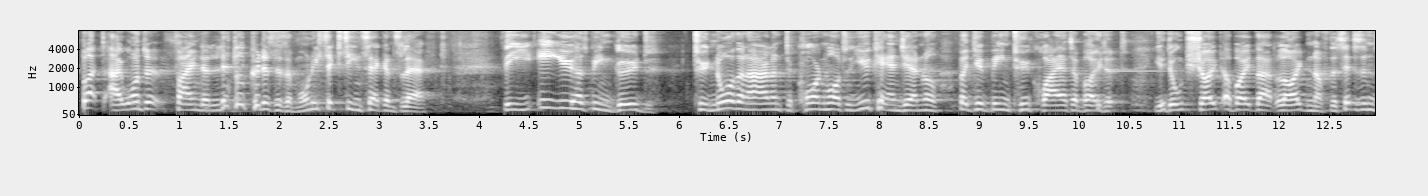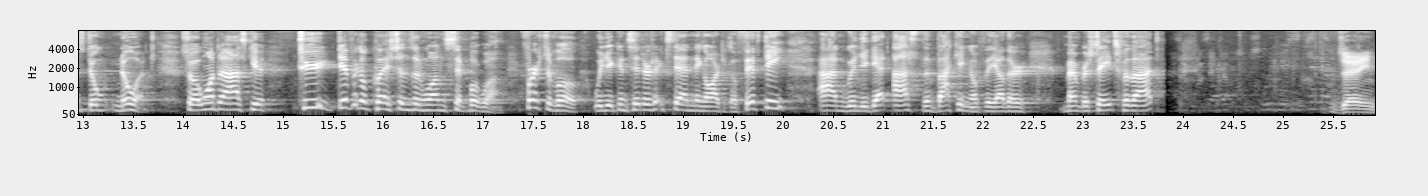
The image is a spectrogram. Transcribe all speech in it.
But I want to find a little criticism, only 16 seconds left. The EU has been good to Northern Ireland, to Cornwall, to the UK in general, but you've been too quiet about it. You don't shout about that loud enough. The citizens don't know it. So I want to ask you two difficult questions and one simple one. First of all, will you consider extending Article 50 and will you get asked the backing of the other member states for that? Jane.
